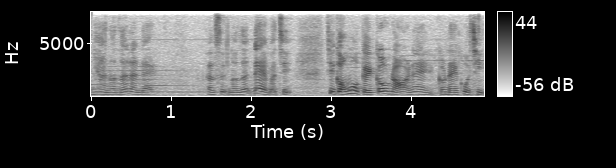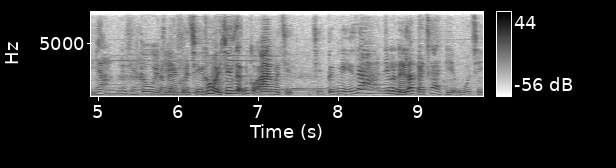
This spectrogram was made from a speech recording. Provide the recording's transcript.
Nhà nó rất là đẹp. Thật sự nó rất đẹp và chị chị có một cái câu nói này câu này của chị nha. Câu, câu này của chị không phải trích dẫn của ai mà chị chị tự nghĩ ra nhưng mà ừ. đấy là cái trải nghiệm của chị.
